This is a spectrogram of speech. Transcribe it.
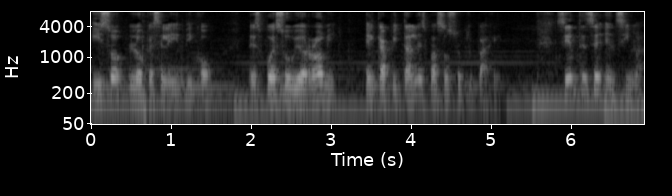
hizo lo que se le indicó. Después subió Robbie. El capitán les pasó su equipaje. Siéntense encima.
